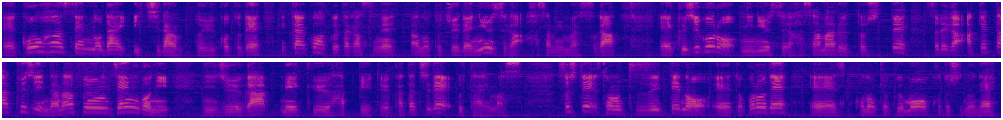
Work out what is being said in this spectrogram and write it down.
えー、後半戦の第1弾ということで、一回紅白歌合戦ね、あの途中でニュースが挟みますが、えー、9時頃にニュースが挟まるとして、それが明けた9時7分前後に NiziU が迷宮ハッピーという形で歌います。そしてその続いての、えー、ところで、えー、この曲も今年のね、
